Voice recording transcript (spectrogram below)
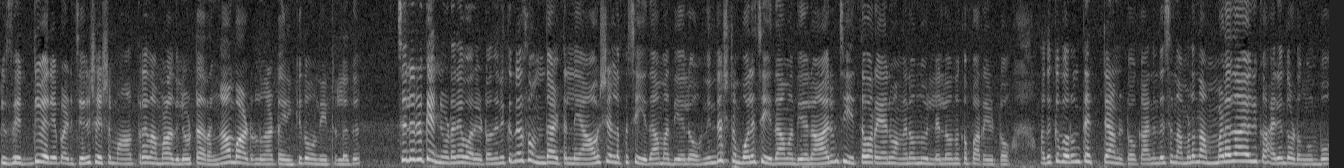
ടു സെഡ് വരെ പഠിച്ചതിന് ശേഷം മാത്രമേ നമ്മൾ അതിലോട്ട് ഇറങ്ങാൻ പാടുള്ളൂ എന്നാട്ടോ എനിക്ക് തോന്നിയിട്ടുള്ളത്. ചിലരൊക്കെ എന്നോട് തന്നെ പറയും കേട്ടോ നിനക്ക് ഇത് സ്വന്തമായിട്ടല്ലേ? ആവശ്യമുള്ളപ്പോൾ ചെയ്താൽ മതിയല്ലോ. നിന്റെ ഇഷ്ടം പോലെ ചെയ്താൽ മതിയല്ലോ. ആരും ചീത്ത പറയാനും അങ്ങനെ ഒന്നും ഇല്ലല്ലോ എന്നൊക്കെ പറയും കേട്ടോ അതൊക്കെ വെറും തെറ്റാണ് കേട്ടോ കാരണം എന്താ വെച്ചാൽ നമ്മൾ നമ്മളേതായ ഒരു കാര്യം തുടങ്ങുമ്പോൾ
